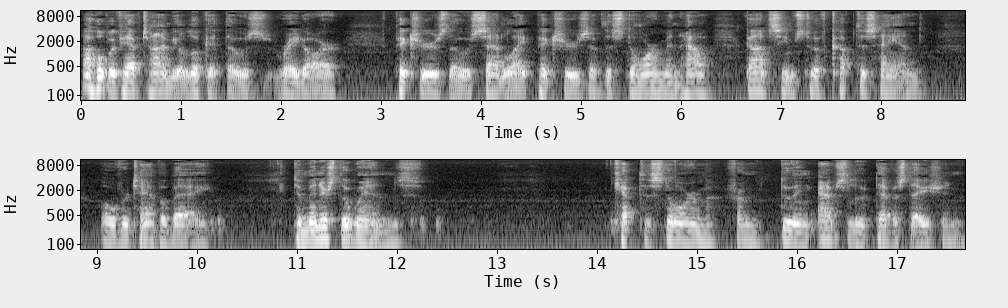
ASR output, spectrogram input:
I hope if you have time you'll look at those radar pictures, those satellite pictures of the storm and how God seems to have cupped his hand over Tampa Bay, diminished the winds, kept the storm from doing absolute devastation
